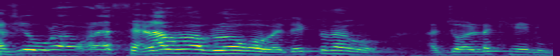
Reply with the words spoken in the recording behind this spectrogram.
আজকে ওরা ওরা স্যাড়া ভাঙা ব্লগ হবে, দেখতে থাকো। আর জলটা খেয়ে নিই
